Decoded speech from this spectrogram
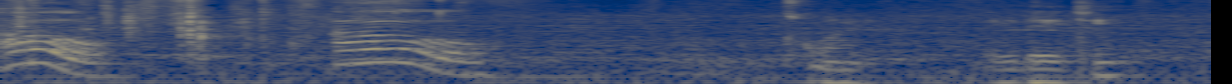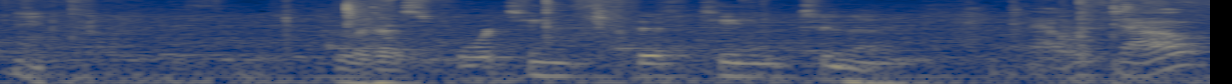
oh. Oh. Twenty. Eight. Eighteen. Hmm. Dealer has fourteen. Fifteen. Too many. That worked out.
